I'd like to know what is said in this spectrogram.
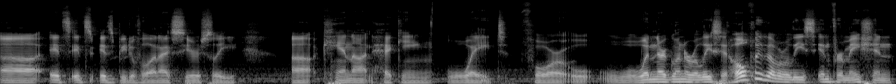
Uh, it's it's it's beautiful, and I seriously uh, cannot hecking wait for when they're going to release it. Hopefully, they'll release information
